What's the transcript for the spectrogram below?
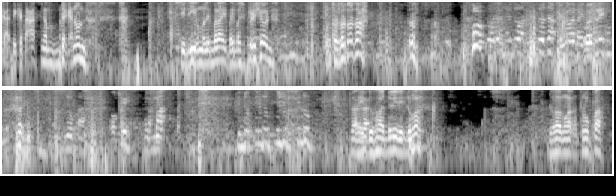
Kabi kataas nga dakanon. CDU Malaybalay Baybas operasyon. Tor. Tor. Video ka. Okay. Tindog, tindog, tindog, tindog. Ay duha di duha. Duha mga katropa.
